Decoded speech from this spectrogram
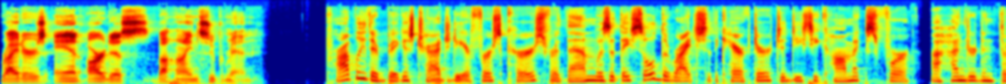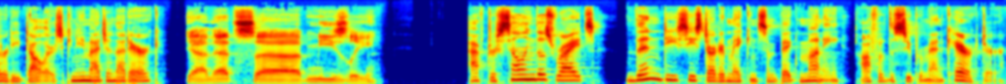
writers, and artists behind Superman. Probably their biggest tragedy or first curse for them was that they sold the rights to the character to DC Comics for $130. Can you imagine that, Eric? Yeah, that's uh, measly. After selling those rights, then DC started making some big money off of the Superman character.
